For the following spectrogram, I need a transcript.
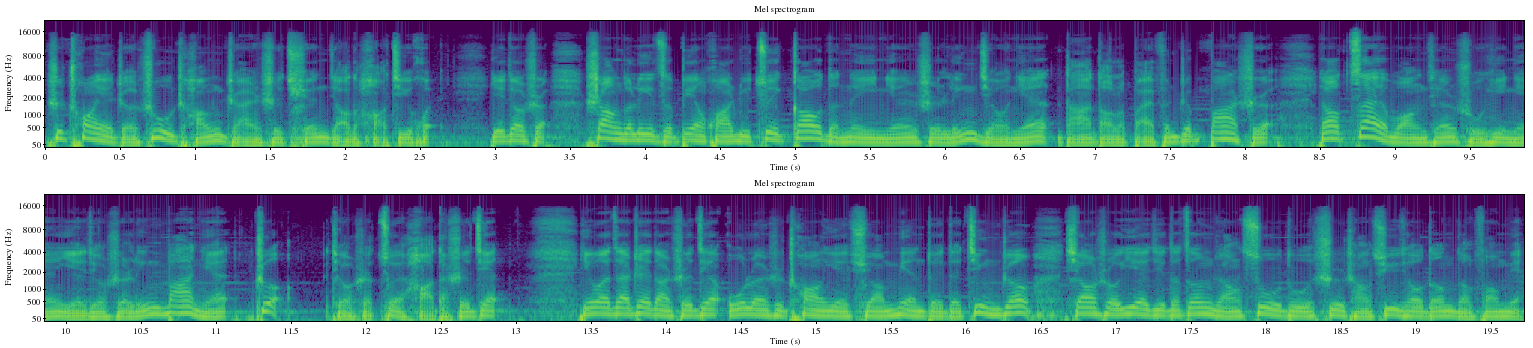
是创业者入场展示拳脚的好机会。也就是上个例子变化率最高的那一年是零九年，达到了百分之八十。要再往前数一年，也就是零八年，这。就是最好的时间，因为在这段时间，无论是创业需要面对的竞争、销售业绩的增长速度、市场需求等等方面，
